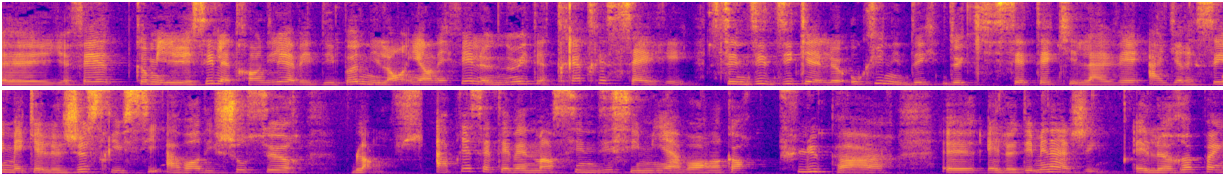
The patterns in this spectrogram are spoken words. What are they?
Euh, il a fait, comme il a essayé de l'étrangler avec des bas de nylon, et en effet, le nœud était très très serré. Cindy dit qu'elle n'a aucune idée de qui c'était qui l'avait agressé, mais qu'elle a juste réussi à avoir des chaussures blanches. Après cet événement, Cindy s'est mis à avoir encore plus peur. Euh, elle a déménagé. Elle a repeint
